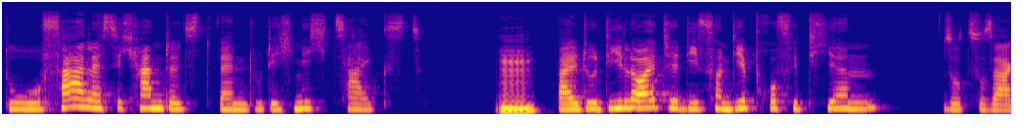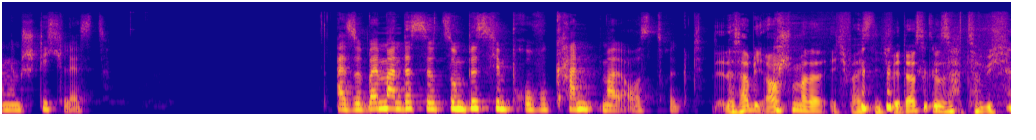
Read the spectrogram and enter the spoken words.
du fahrlässig handelst, wenn du dich nicht zeigst. Mhm. Weil du die Leute, die von dir profitieren, sozusagen im Stich lässt. Also wenn man das jetzt so ein bisschen provokant mal ausdrückt. Das habe ich auch schon mal, ich weiß nicht, wer das gesagt hat. Ich,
